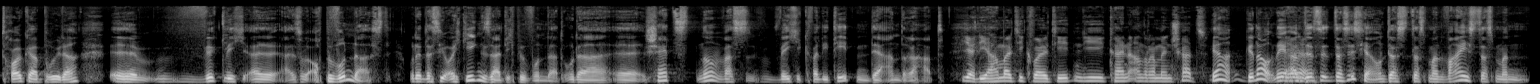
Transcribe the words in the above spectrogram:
Troika-Brüder äh, wirklich äh, also auch bewunderst oder dass ihr euch gegenseitig bewundert oder äh, schätzt, ne, was welche Qualitäten der andere hat. Ja, die haben halt die Qualitäten, die kein anderer Mensch hat. Ja, genau. Nee, Ja. also das, das ist ja und dass dass man weiß, dass man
